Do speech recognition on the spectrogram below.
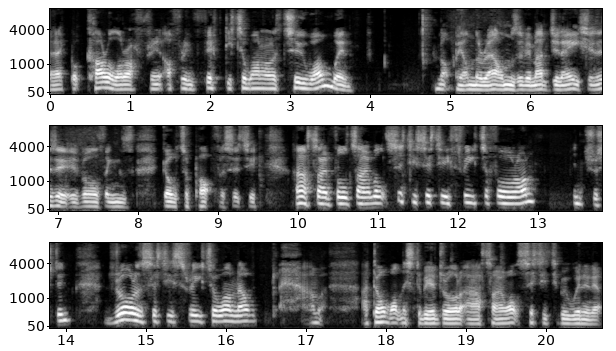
Uh, but Coral are offering, offering 50 to 1 on a 2 1 win not beyond the realms of imagination, is it? If all things go to pot for City. Half time, full time. Well, City, City, three to four on. Interesting. Draw and City's three to one. Now, I'm, I don't want this to be a draw at half time. I want City to be winning at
